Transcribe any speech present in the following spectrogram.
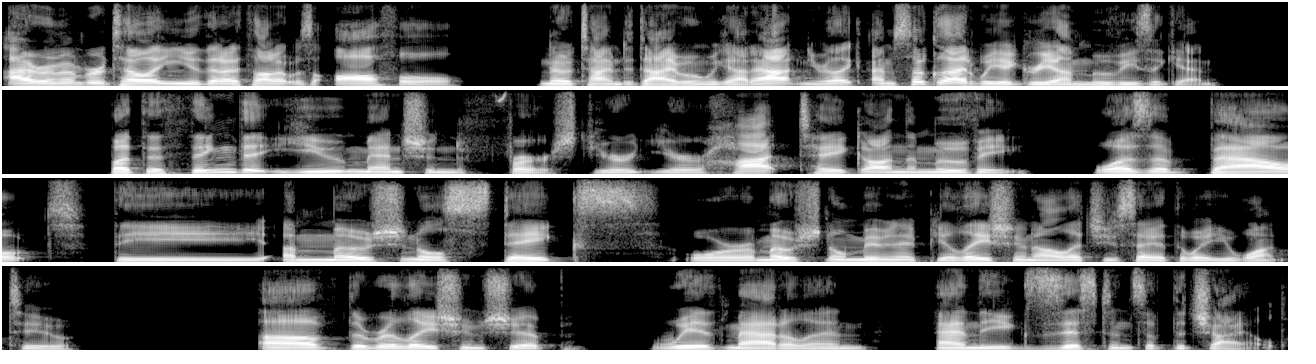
I remember telling you that I thought it was awful No Time to Die when we got out, and you were like, I'm so glad we agree on movies again. But the thing that you mentioned first, your your hot take on the movie was about the emotional stakes or emotional manipulation, I'll let you say it the way you want to, of the relationship with Madeline and the existence of the child.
